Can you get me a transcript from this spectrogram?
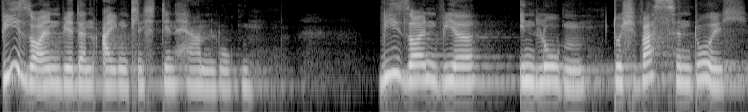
Wie sollen wir denn eigentlich den Herrn loben? Wie sollen wir ihn loben? Durch was hindurch?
